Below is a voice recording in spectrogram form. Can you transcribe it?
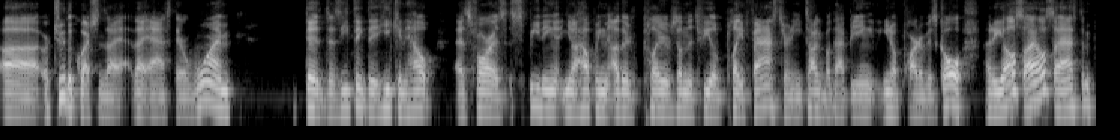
uh, or two of the questions I, I asked there. One, does, does he think that he can help as far as speeding, you know, helping other players on the field play faster. And he talked about that being, you know, part of his goal. But he also, I also asked him,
